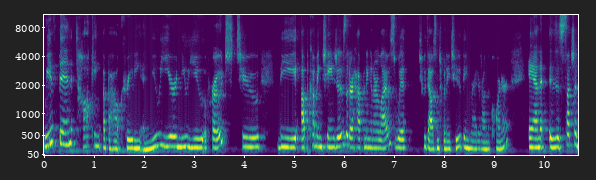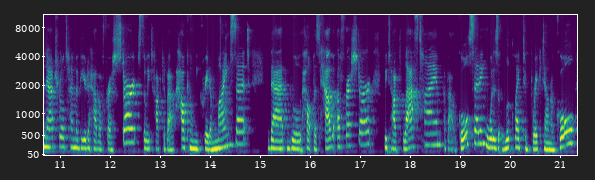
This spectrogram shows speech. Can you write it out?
We have been talking about creating a new year, new you approach to the upcoming changes that are happening in our lives with 2022 being right around the corner. And it is such a natural time of year to have a fresh start. So we talked about how can we create a mindset that will help us have a fresh start. We talked last time about goal setting. What does it look like to break down a goal?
